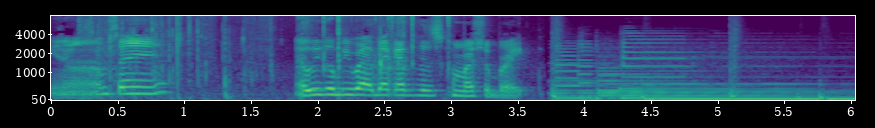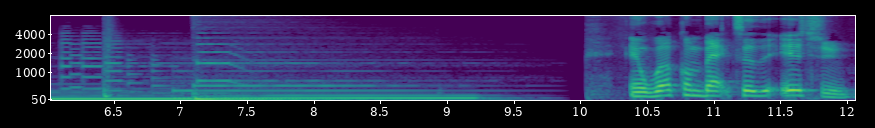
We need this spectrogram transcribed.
You know what I'm saying? And we're gonna be right back after this commercial break. And welcome back to the issue.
